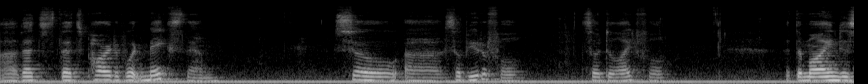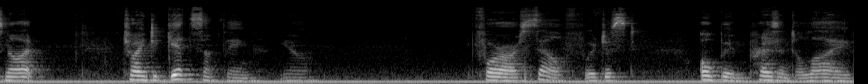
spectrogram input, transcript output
Uh, that's that's part of what makes them so uh, so beautiful, so delightful that the mind is not trying to get something, you know, for ourself. We're just open, present, alive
